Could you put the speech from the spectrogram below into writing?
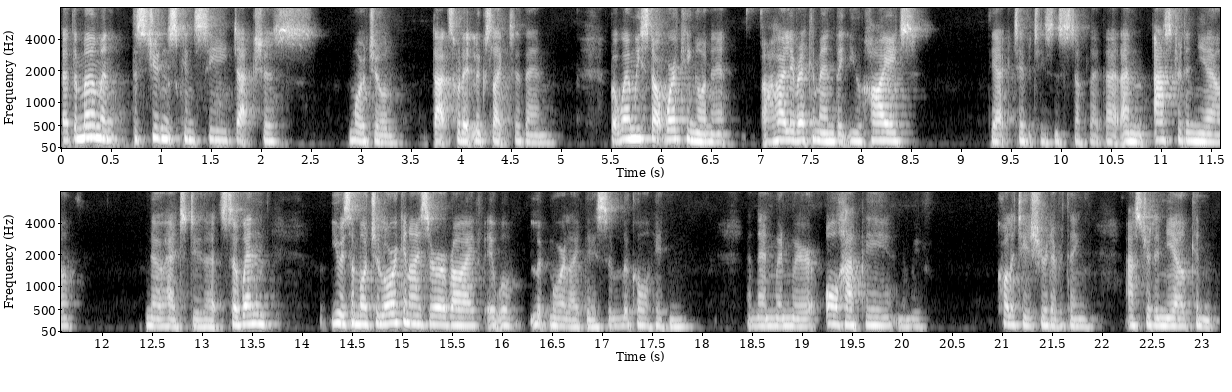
at the moment, the students can see Daksha's module. That's what it looks like to them. But when we start working on it, I highly recommend that you hide the activities and stuff like that. And Astrid and Yale know how to do that. So when you as a module organizer arrive, it will look more like this. It'll look all hidden. And then when we're all happy and we've quality assured everything, Astrid and Yale can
